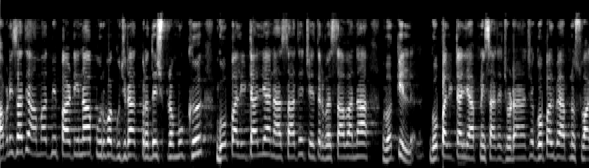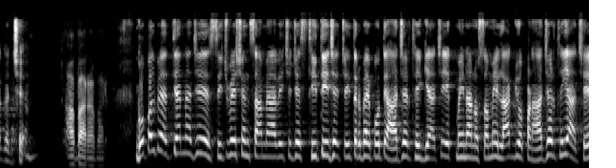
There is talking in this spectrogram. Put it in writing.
આપણી સાથે આમ આદમી પાર્ટીના પૂર્વ ગુજરાત પ્રદેશ પ્રમુખ ગોપાલ ઇટાલિયાના સાથે ચેતર વસાવાના વકીલ. ગોપાલ ઇટાલિયા આપની સાથે જોડાણા છે. ગોપાલભાઈ આપનું સ્વાગત છે. આભાર આભાર. ગોપાલભાઈ અત્યારના જે સિચ્યુએશન સામે આવી છે જે સ્થિતિ છે ચૈતરભાઈ પોતે હાજર થઈ ગયા છે. એક મહિનાનો સમય લાગ્યો પણ હાજર થયા છે.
